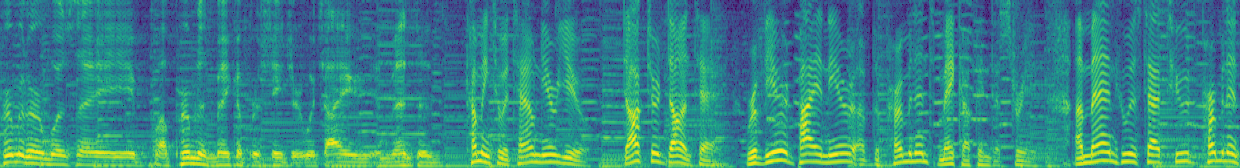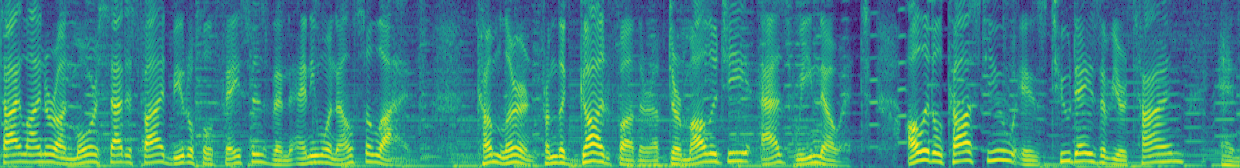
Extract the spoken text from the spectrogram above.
Permaderm was a, a permanent makeup procedure which I invented. Coming to a town near you, Dr. Dante, revered pioneer of the permanent makeup industry, a man who has tattooed permanent eyeliner on more satisfied, beautiful faces than anyone else alive. Come learn from the godfather of dermology as we know it. All it'll cost you is two days of your time and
